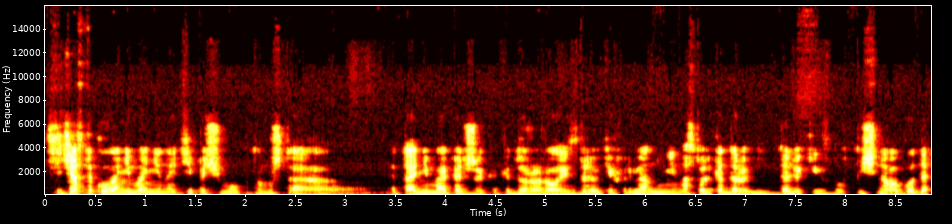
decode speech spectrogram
сейчас такого аниме не найти. Почему? Потому что это аниме, опять же, как и Дороро из далеких времен, ну не настолько далеких, с 2000 года,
